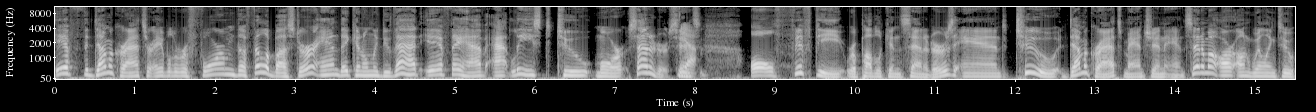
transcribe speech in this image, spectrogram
if the Democrats are able to reform the filibuster, and they can only do that if they have at least two more senators. Since Yeah. all 50 Republican senators and two Democrats, Manchin and Sinema, are unwilling to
